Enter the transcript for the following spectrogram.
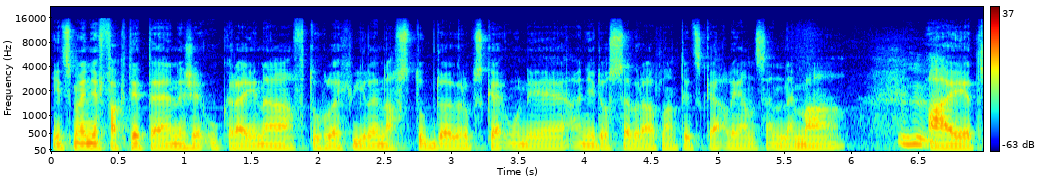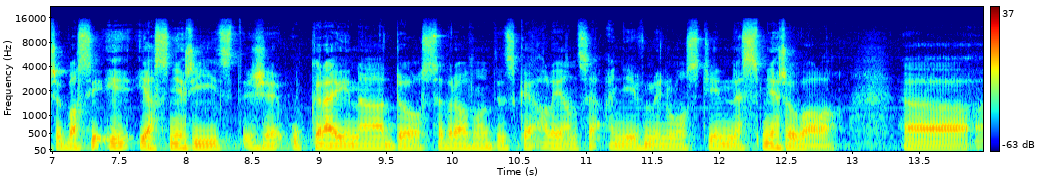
Nicméně fakt je ten, že Ukrajina v tuhle chvíli na vstup do Evropské unie ani do Severoatlantické aliance nemá. Mm-hmm. A je třeba si i jasně říct, že Ukrajina do Severoatlantické aliance ani v minulosti nesměřovala. Uh,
